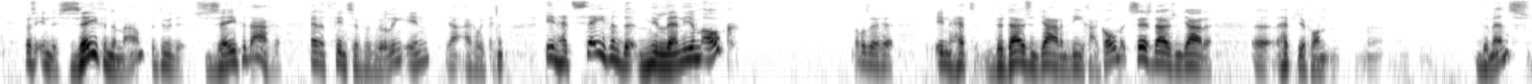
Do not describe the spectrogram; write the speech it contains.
Het was in de zevende maand. Het duurde zeven dagen. En het vindt zijn vervulling in, ja, eigenlijk in het zevende millennium ook. Dat wil zeggen, in het, de duizend jaren die gaan komen. Het zesduizend jaren uh, heb je van uh, de mens,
